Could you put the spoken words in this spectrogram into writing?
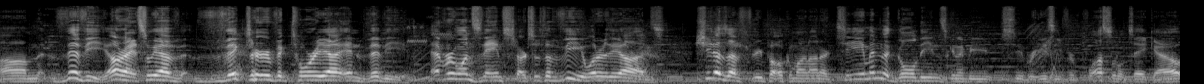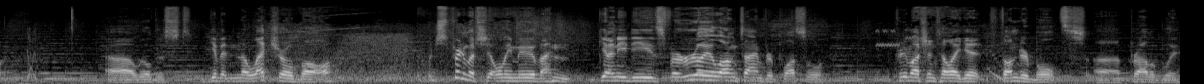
Um, Vivi. Alright, so we have Victor, Victoria, and Vivi. Everyone's name starts with a V. What are the odds? She does have three Pokemon on her team, and the Goldeen's gonna be super easy for Plusle to take out. Uh, we'll just give it an Electro Ball which is pretty much the only move I'm gonna need to use for a really long time for Plusle. Pretty much until I get Thunderbolts, uh, probably.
